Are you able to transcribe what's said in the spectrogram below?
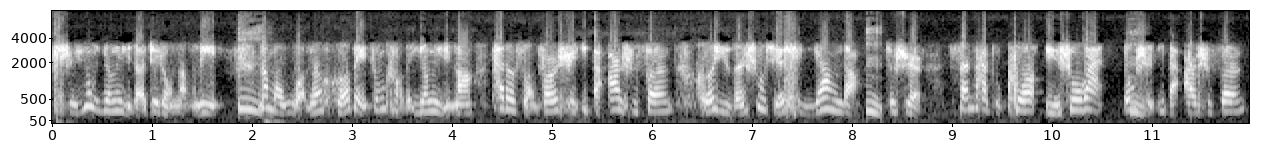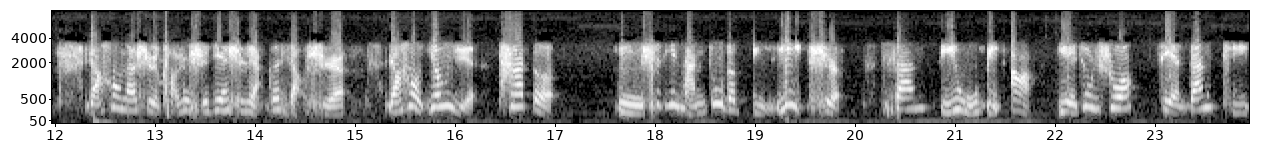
使用英语的这种能力。嗯，那么我们河北中考的英语呢，它的总分是一百二十分，和语文、数学是一样的。嗯，就是三大主科语数外都是一百二十分。然后呢，是考试时间是两个小时。然后英语它的嗯试题难度的比例是三比五比二，也就是说。简单题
